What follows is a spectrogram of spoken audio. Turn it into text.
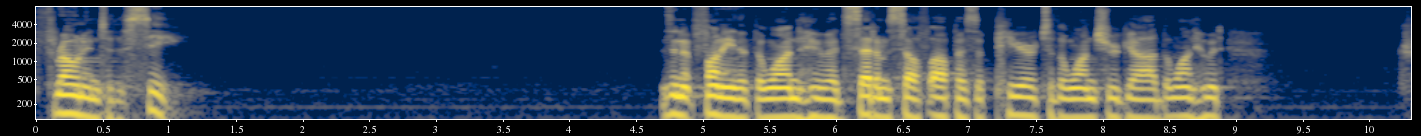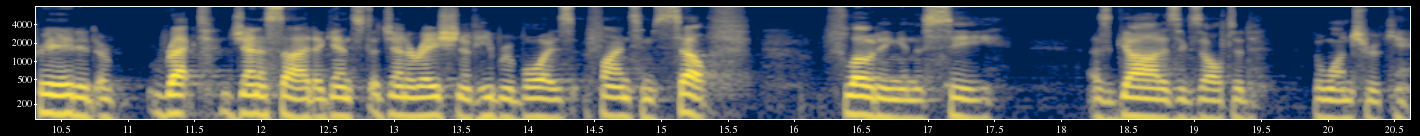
thrown into the sea. Isn't it funny that the one who had set himself up as a peer to the one true God, the one who had created a wrecked genocide against a generation of Hebrew boys, finds himself floating in the sea as God has exalted the one true King.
